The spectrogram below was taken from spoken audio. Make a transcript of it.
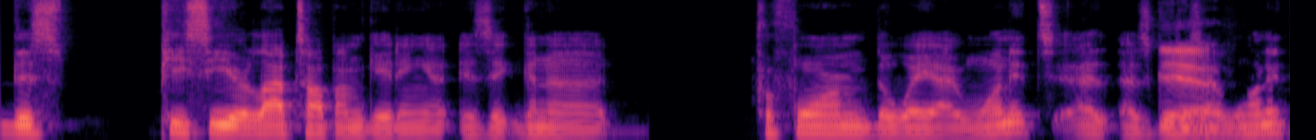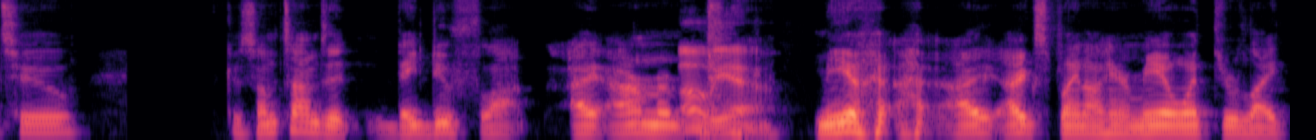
this PC or laptop I'm getting? Is it gonna perform the way I want it to, as, as good as I want it to? Because sometimes it they do flop. I I remember. Oh yeah. Mia, I, I explained on here. Mia went through like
